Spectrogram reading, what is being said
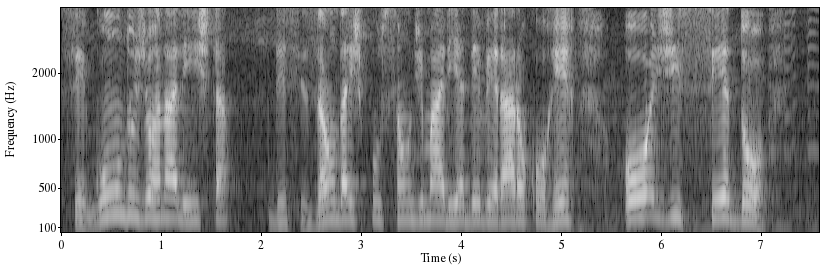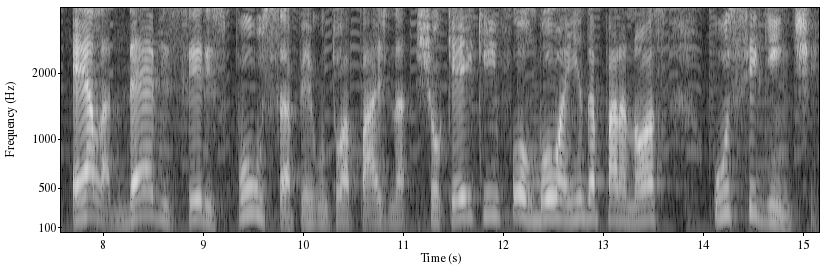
segundo o jornalista, decisão da expulsão de Maria deverá ocorrer hoje cedo. Ela deve ser expulsa? perguntou a página Choquei, que informou ainda para nós o seguinte.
